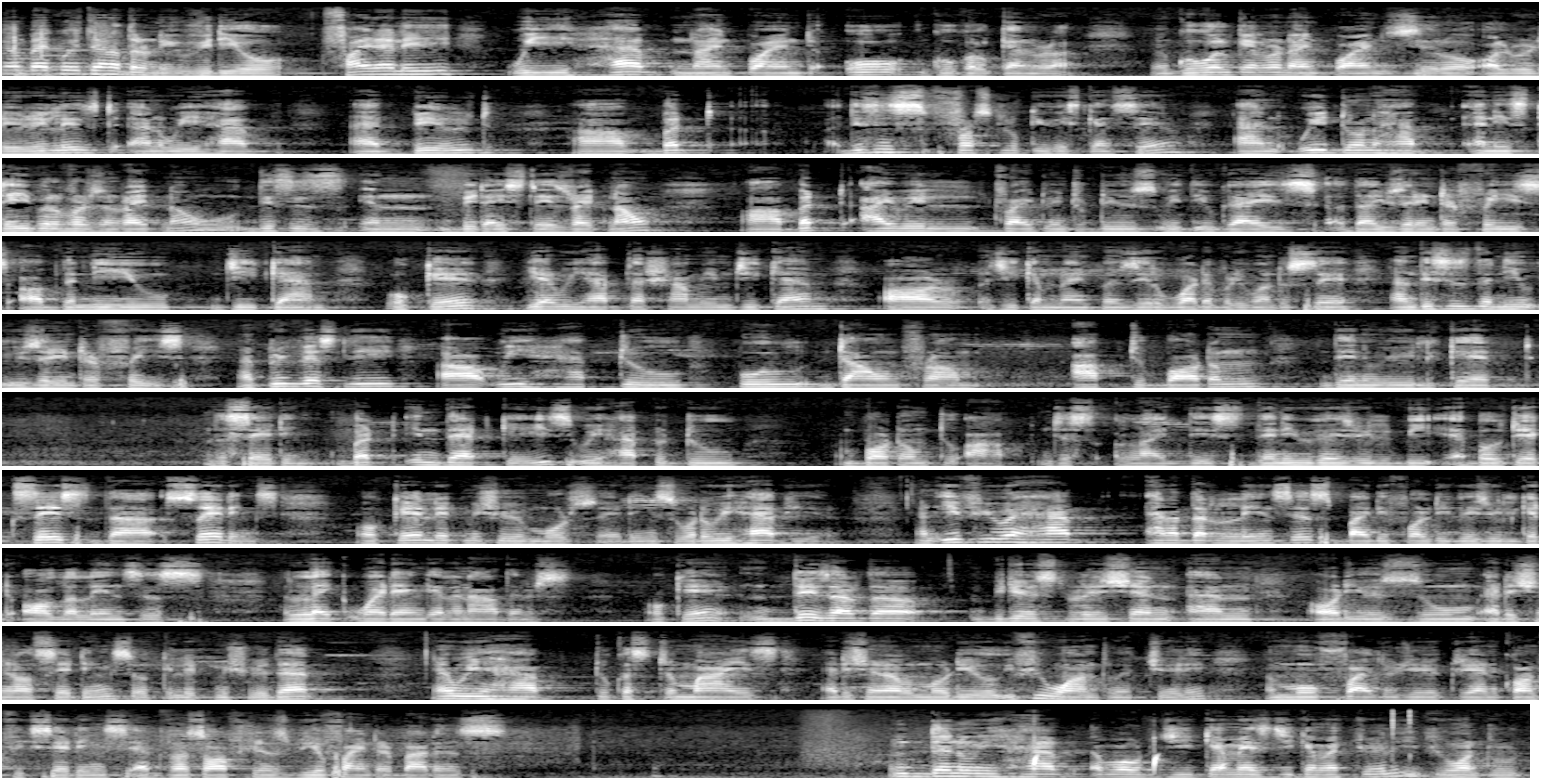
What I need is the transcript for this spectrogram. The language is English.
I'm back with another new video. Finally, we have 9.0 Google Camera. Google Camera 9.0 already released and we have a build. Uh, but this is first look you guys can say and we don't have any stable version right now. This is in beta stage right now uh, but I will try to introduce with you guys the user interface of the new Gcam. Okay here we have the Shamim Gcam or Gcam 9.0 whatever you want to say. And this is the new user interface. And previously uh, we have to pull down from up to bottom then we will get the setting. But in that case we have to do bottom to up just like this. Then you guys will be able to access the settings. Okay let me show you more settings. What do we have here? And if you have another lenses by default you guys will get all the lenses like wide angle and others. Okay these are the video stabilization and audio zoom additional settings. Okay let me show you that. And we have to customize additional module if you want to actually. Move file to directory and config settings advanced options viewfinder buttons and then we have about gcam sgcam actually if you want to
